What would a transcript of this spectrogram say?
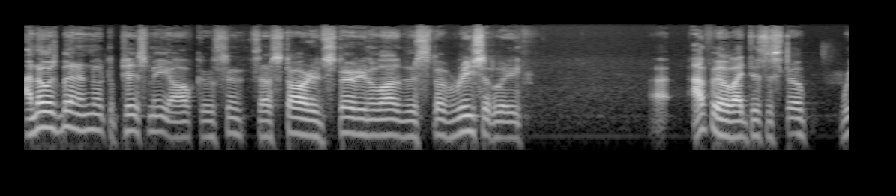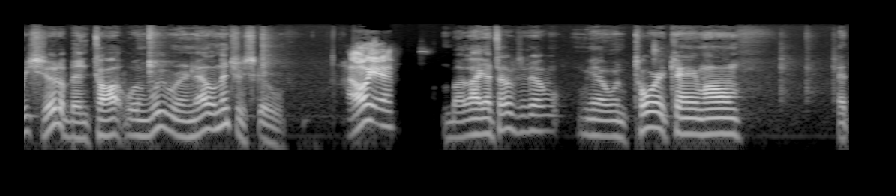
I know it's been enough to piss me off because since I started studying a lot of this stuff recently, I, I feel like this is stuff we should have been taught when we were in elementary school. Oh yeah. But like I told you that you know when Tori came home at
